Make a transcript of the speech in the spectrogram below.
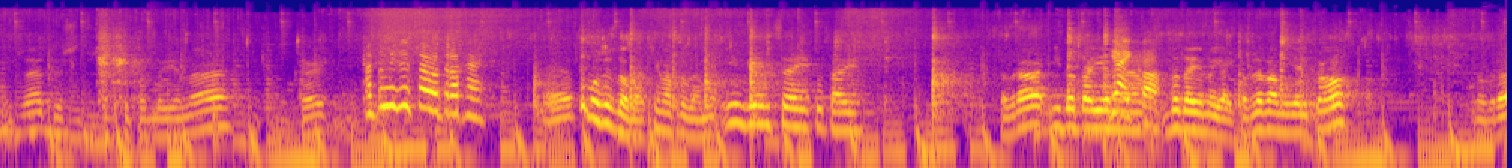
Dobrze, tu już troszeczkę podlejemy. Okej, A tu mi zostało trochę. E, to możesz dodać, nie ma problemu. Im więcej tutaj. Dobra, i dodajemy Jajko. Dodajemy jajko. Wlewamy jajko. Dobra.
